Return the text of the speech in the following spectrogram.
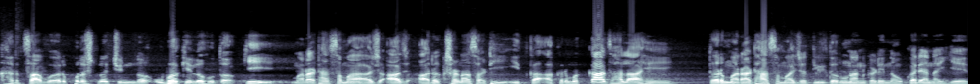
खर्चावर प्रश्नचिन्ह उभं केलं होतं की मराठा समाज आज आरक्षणासाठी इतका आक्रमक का झाला आहे? तर मराठा समाजातील तरुणांकडे नोकऱ्या नाहीयेत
